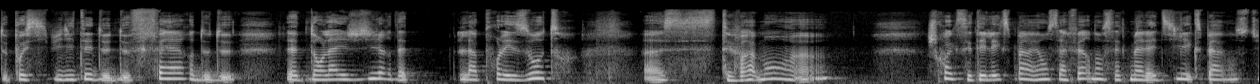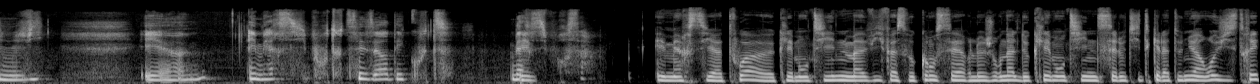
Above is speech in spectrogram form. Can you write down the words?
de possibilité de, de faire, de, d'être dans l'agir, d'être là pour les autres. Euh, c'était vraiment, euh, je crois que c'était l'expérience à faire dans cette maladie, l'expérience d'une vie. Et, euh, et merci pour toutes ces heures d'écoute. Merci pour ça. Et merci à toi, euh, Clémentine. Ma vie face au cancer, le journal de Clémentine, c'est le titre qu'elle a tenu à enregistrer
